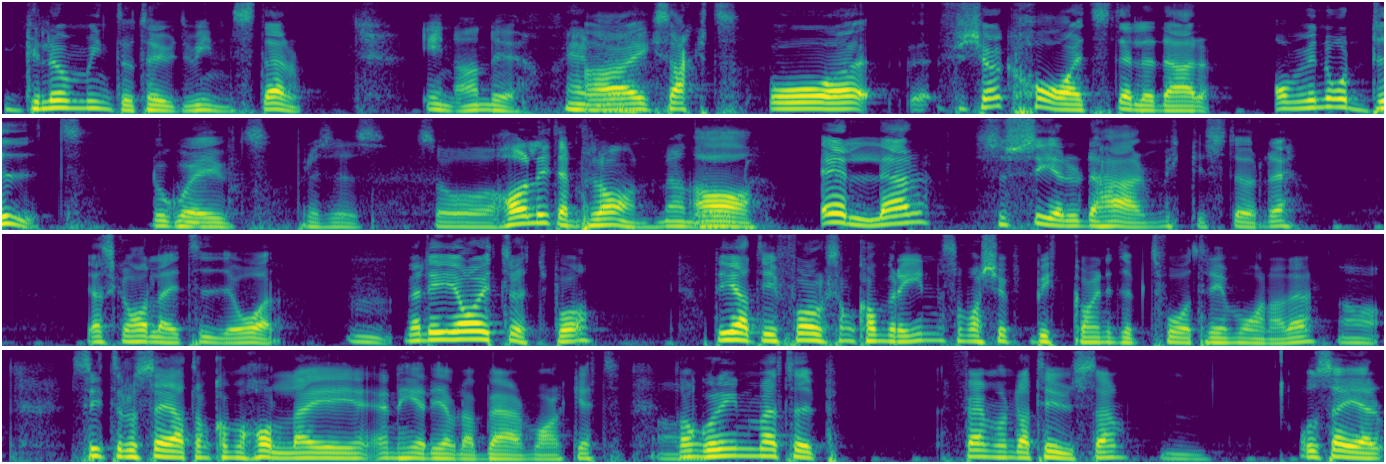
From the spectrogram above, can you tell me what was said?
glöm inte att ta ut vinster. Innan det Ja, exakt. Och försök ha ett ställe där, om vi når dit, då går jag ut. Precis. Så ha en liten plan med andra Ja. Eller så ser du det här mycket större. Jag ska hålla i tio år. Mm. Men det jag är trött på, det är att det är folk som kommer in som har köpt bitcoin i typ två, tre månader. Ja. Sitter och säger att de kommer hålla i en hel jävla bear market. Ja. De går in med typ 500 000 Mm. och säger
